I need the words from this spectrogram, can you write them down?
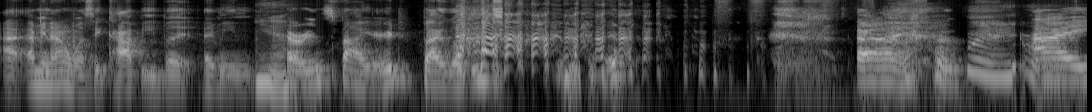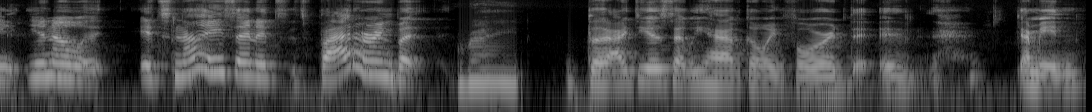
I, I mean, I don't want to say copy, but I mean, yeah. are inspired by what we do. Uh, right, right. I, you know, it's nice and it's, it's flattering, but right, the ideas that we have going forward. It, I mean,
